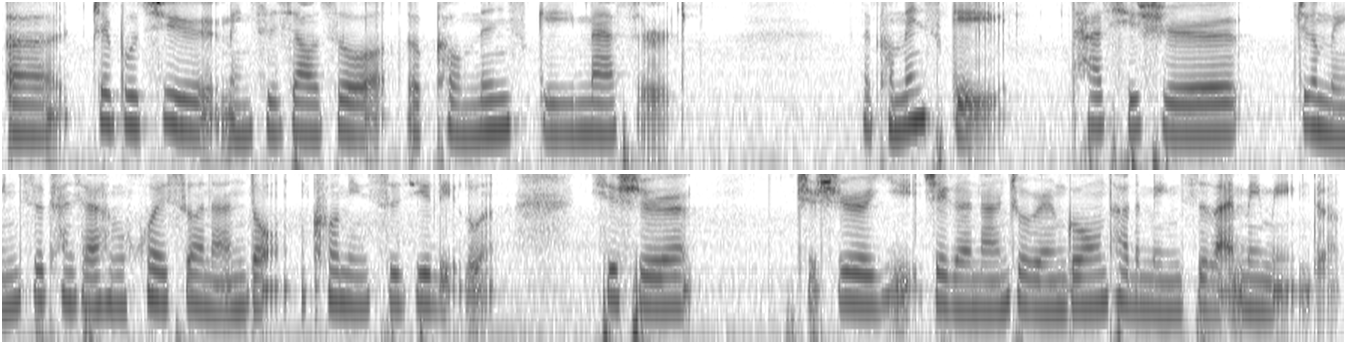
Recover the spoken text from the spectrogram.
呃，这部剧名字叫做《The Kominsky Method》。The Kominsky。它其实这个名字看起来很晦涩难懂，科明斯基理论，其实只是以这个男主人公他的名字来命名的。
